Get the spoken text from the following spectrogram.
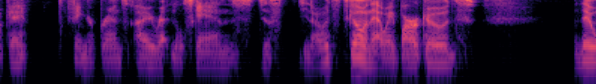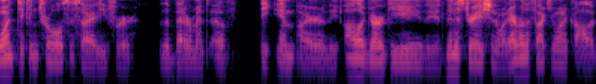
Okay, fingerprints, eye retinal scans, just you know, it's it's going that way. Barcodes. They want to control society for the betterment of the empire, the oligarchy, the administration, whatever the fuck you want to call it.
